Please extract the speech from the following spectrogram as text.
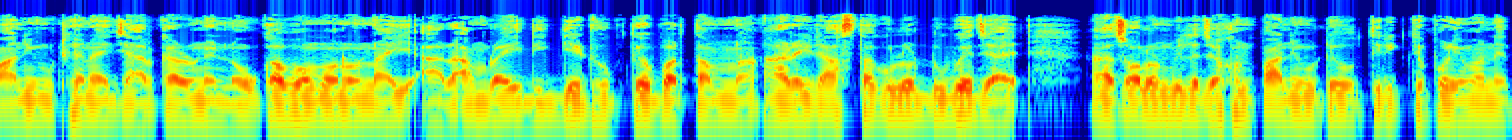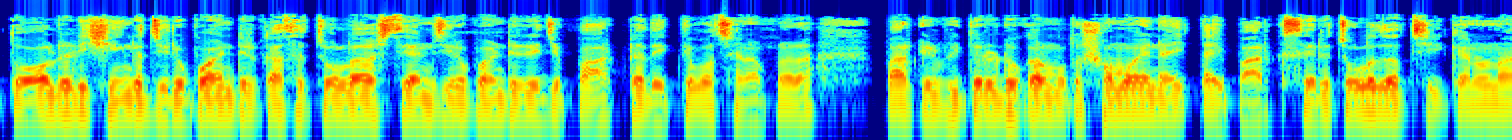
পানি উঠে নাই, যার কারণে নৌকা ভ্রমণও নাই, আর আমরা এদিক দিয়ে ঢুকতেও পারতাম না, আর এই রাস্তাগুলো ডুবে যায়। চলন বিলে যখন পানি উঠে অতিরিক্ত পরিমাণে, তো অলরেডি সিংড়া জিরো পয়েন্টের কাছে চলে আসছে অ্যান্ড জিরো পয়েন্টের এই যে পার্কটা দেখতে পাচ্ছেন আপনারা, পার্কের ভিতরে ঢোকার মতো সময় নাই, তাই পার্ক সেরে চলে যাচ্ছি, কেননা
